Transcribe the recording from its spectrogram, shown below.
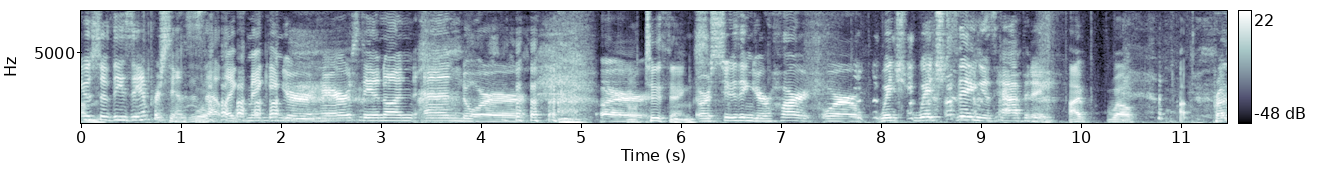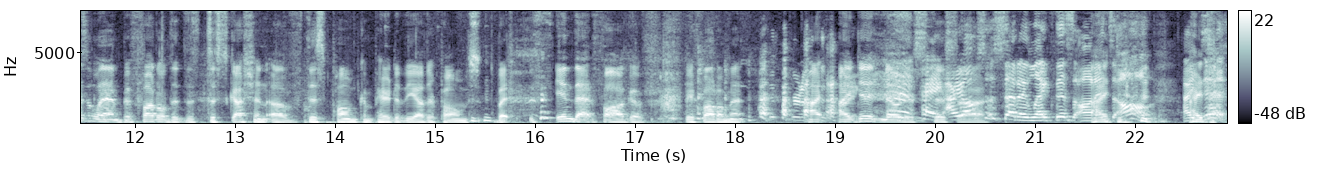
the use um, of these ampersands? Is that like making your hair stand on end, or or Well, two things. or soothing your heart, or which which thing is happening? I well, uh, presently I'm befuddled at this discussion of this poem compared to the other poems, but in that fog of befuddlement, I, I did notice Hey, this. I uh, also said I like this on its did- own. I, did.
